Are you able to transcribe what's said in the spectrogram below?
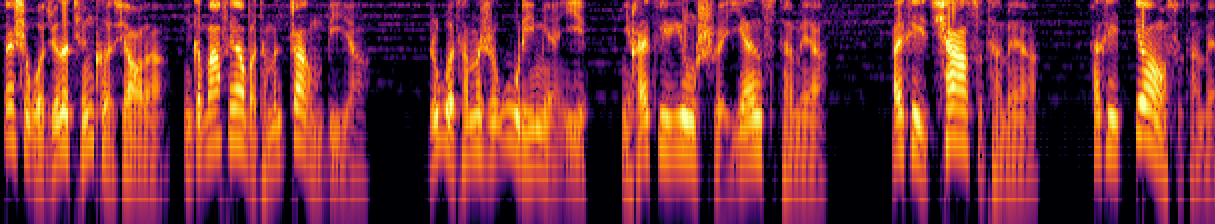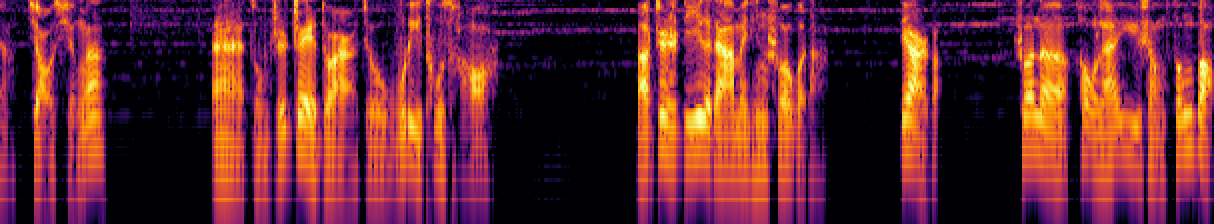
但是我觉得挺可笑的，你干嘛非要把他们杖毙啊？如果他们是物理免疫，你还可以用水淹死他们呀，还可以掐死他们呀，还可以吊死他们呀，绞刑啊！哎，总之这段就无力吐槽啊！啊，这是第一个大家没听说过的。第二个说呢，后来遇上风暴，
